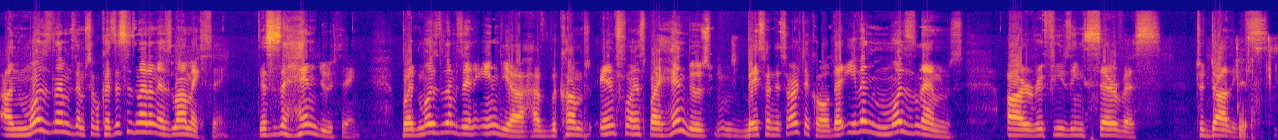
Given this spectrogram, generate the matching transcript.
on Muslims themselves, because this is not an Islamic thing, this is a Hindu thing. But Muslims in India have become influenced by Hindus mm, based on this article that even Muslims are refusing service to Dalits. Yes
